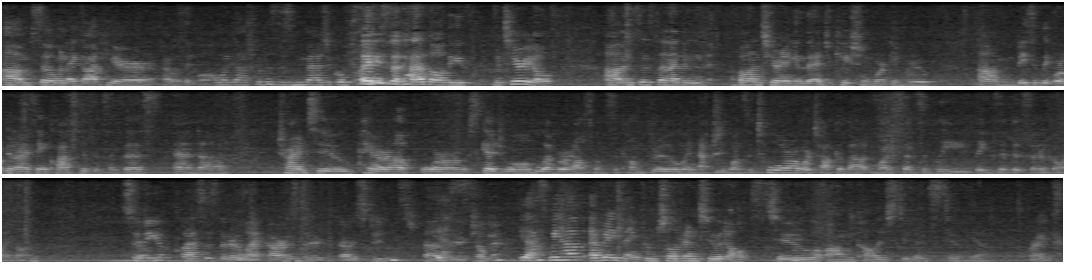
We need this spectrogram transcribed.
Um, so when I got here, I was like, oh my gosh, what is this magical place that has all these materials? Um, and since then, I've been volunteering in the education working group, um, basically organizing class visits like this and uh, trying to pair up or schedule whoever else wants to come through and actually wants to tour or talk about more extensively the exhibits that are going on. So do you have classes that are like ours, that are, are students, uh, that are children? Yes, we have everything from children to adults to um, college students too. Yeah. Right?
